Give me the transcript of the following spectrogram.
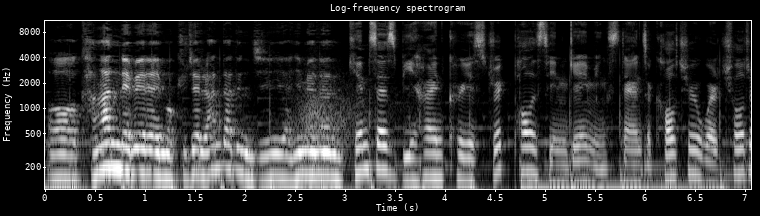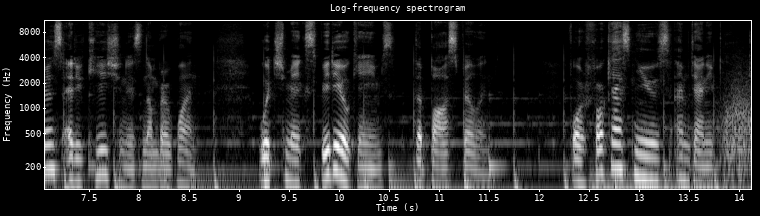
어, 강한 레벨의 뭐 규제를 한다든지 아니면은 Kim says behind Korea's strict policy in gaming stands a culture where children's education is number one, which makes video games the boss villain. For Forkast News, I'm Danny Park.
